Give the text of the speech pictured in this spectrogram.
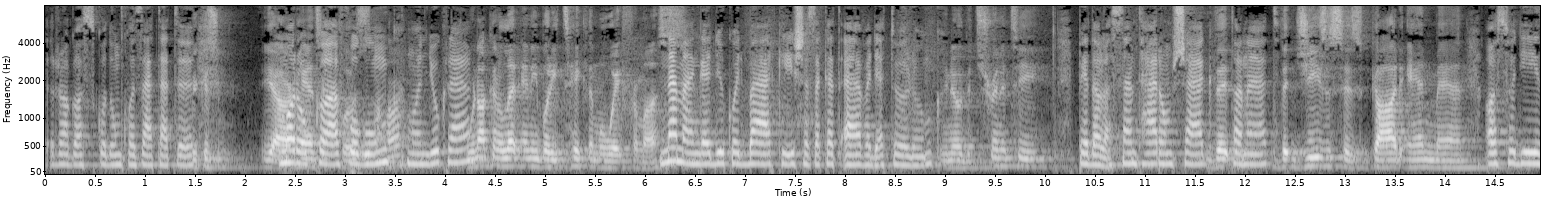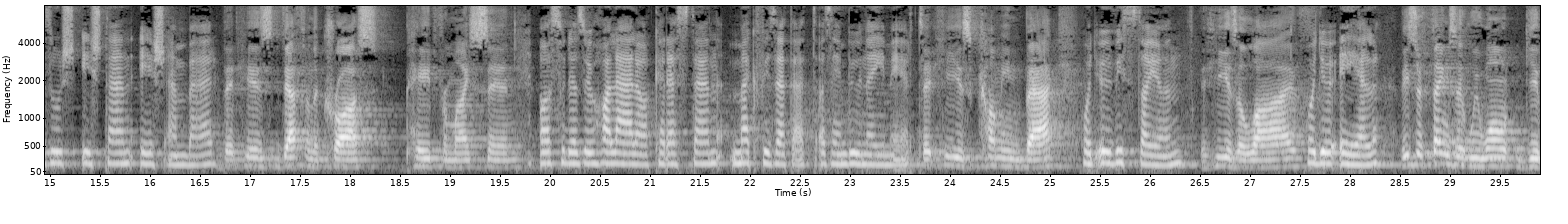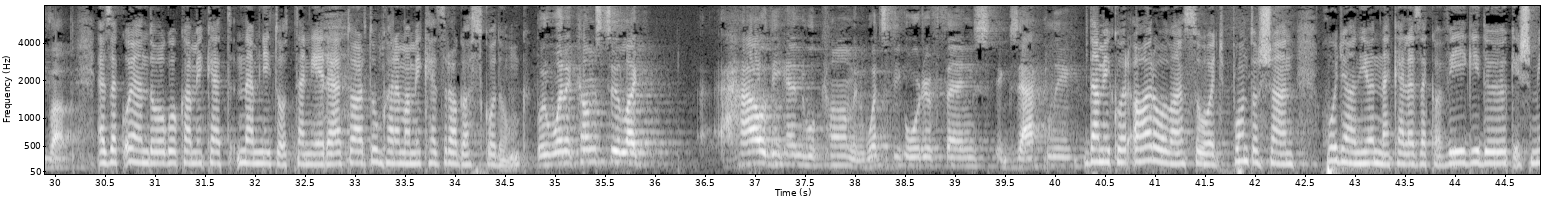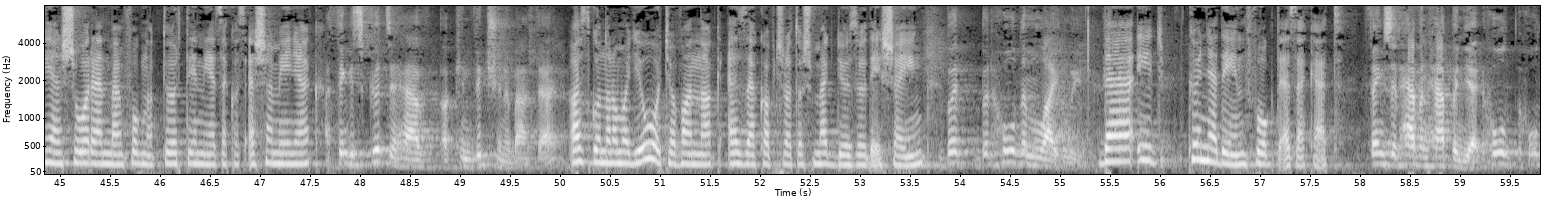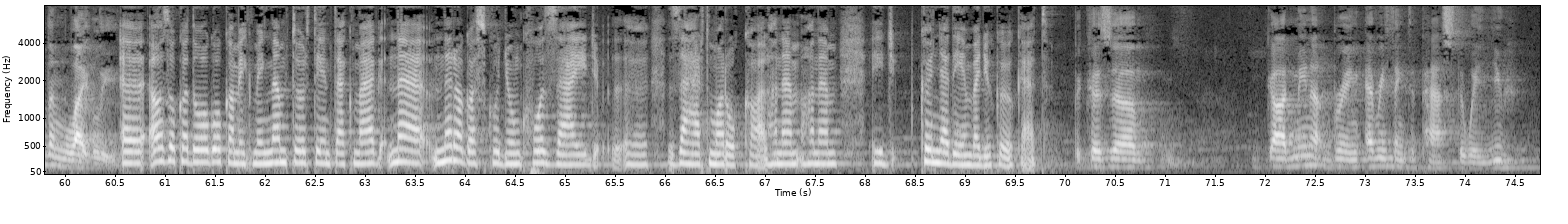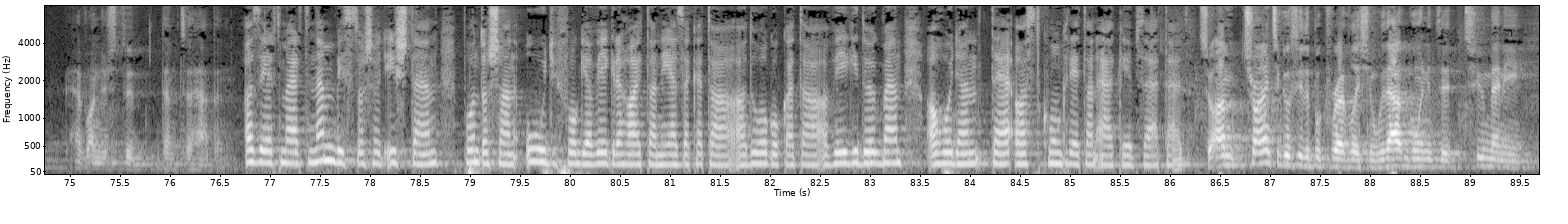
ragaszkodunk hozzá, tehát Because, yeah, marokkal fogunk, Uh-huh. mondjuk rá. We're not going to let anybody take them away from us. Nem engedjük, hogy bárki is ezeket elvegye tőlünk. You know, the Trinity, Például a Szent Háromság that, tanát, that Jesus is God and man, az, hogy Jézus Isten és ember, that his death on the cross paid for my sin, az, hogy az ő halála a kereszten megfizetett az én bűneimért, that he is coming back, hogy ő visszajön, that he is alive. hogy ő él. These are things that we won't give up. Ezek olyan dolgok, amiket nem nyitott tenyérrel tartunk, hanem amikhez ragaszkodunk. But when it comes to like how the end will come and what's the order of things exactly, De amikor arról van szó, hogy pontosan hogyan jönnek el ezek a végidők, és milyen sorrendben fognak történni ezek az események, I think it's good to have a conviction about that. azt gondolom, hogy jó, hogyha vannak ezzel kapcsolatos meggyőződéseink, But but hold them lightly. de így könnyedén fogd ezeket. Things that haven't happened yet, hold hold them lightly. Azok a dolgok, amik még nem történtek meg, ne, ne ragaszkodjunk hozzá így ö, zárt marokkal, hanem, hanem így könnyedén vegyük őket. Because um, God may not bring everything to pass the way you have understood them to happen. Azért, mert nem biztos, hogy Isten pontosan úgy fogja végrehajtani ezeket a, a dolgokat a, a végidőkben, ahogyan te azt konkrétan elképzelted. So I'm trying to go through the book of Revelation without going into too many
